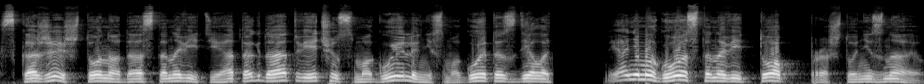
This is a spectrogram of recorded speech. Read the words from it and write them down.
Скажи, что надо остановить, я тогда отвечу, смогу или не смогу это сделать. Я не могу остановить то, про что не знаю.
